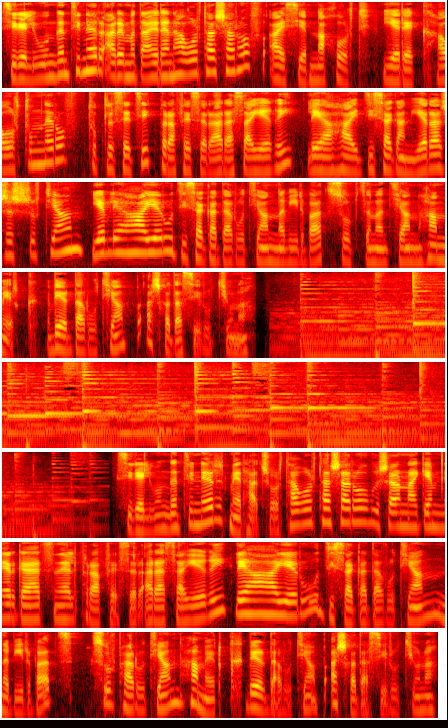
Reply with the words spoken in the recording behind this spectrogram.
Սիրելի ունգընտիներ, արեմտայերեն հաղորդաշարով այս եւ նախորդ 3 հաղորդումներով դուք լսեցիք պրոֆեսոր Արասայեգի Լեահայ Դիսագան երաժշտության եւ Լեահայերու Դիսագադարության նվիրված Սուրբ Ծննդյան համերգ. Վերդարությամբ աշխատասիրությունը Սիրելի ունգընտիներ, մեր հաջորդ հաղորդաշարով շարունակեմ ներկայացնել պրոֆեսոր Արասայեգի Լեհայերու Դիսագադարության նվիրված Սուրբ Հարության համերգ Բերդարությամբ աշխատասիրությունը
